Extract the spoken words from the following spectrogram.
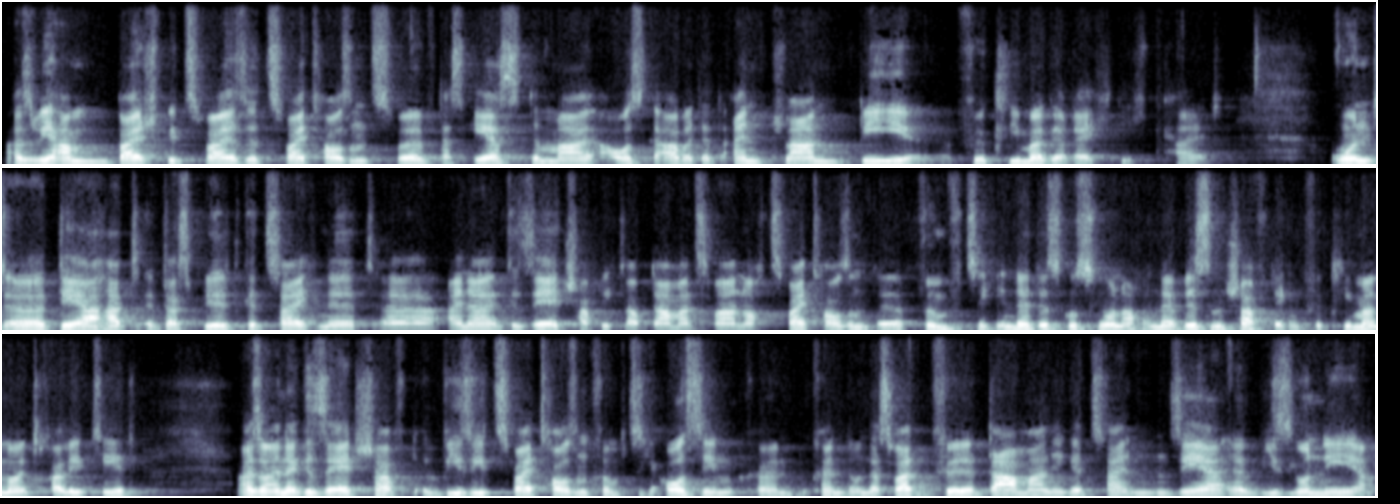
Also wir haben beispielsweise 2012 das erste Mal ausgearbeitet einen Plan B für Klimagerechtigkeit. Und äh, der hat das Bild gezeichnet äh, einer Gesellschaft, ich glaube damals war noch 2050 in der Diskussion, auch in der wissenschaftlichen für Klimaneutralität, also einer Gesellschaft, wie sie 2050 aussehen können, könnte. Und das war für damalige Zeiten sehr äh, visionär.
